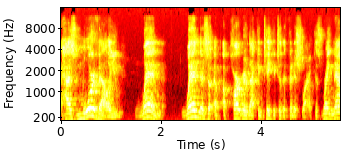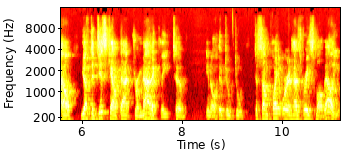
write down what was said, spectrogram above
has more value when when there's a, a, partner that can take it to the finish line. Because right now you have to discount that dramatically to, you know, to, to, to some point where it has very small value.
